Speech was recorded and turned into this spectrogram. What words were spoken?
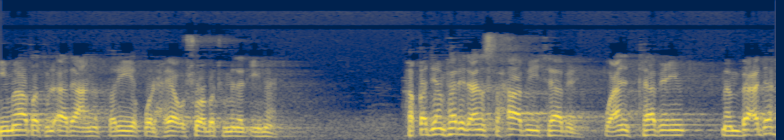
إماطة الأذى عن الطريق والحياء شعبة من الإيمان. فقد ينفرد عن الصحابي تابعي وعن التابعي من بعده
